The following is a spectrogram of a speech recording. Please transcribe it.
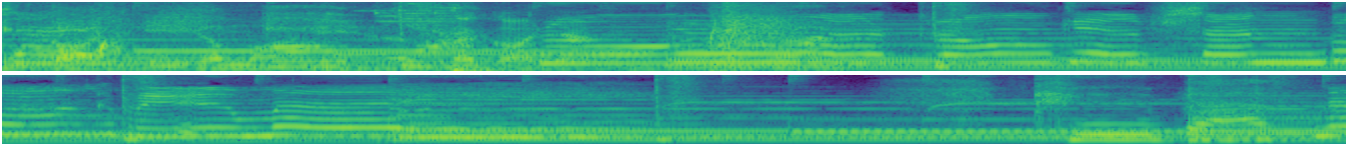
ลงกอดทีก็เหมาะดีแต่กอนยากรู้ว่าตรงกับฉันบ้างหรือไม่ คือแบบไหน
